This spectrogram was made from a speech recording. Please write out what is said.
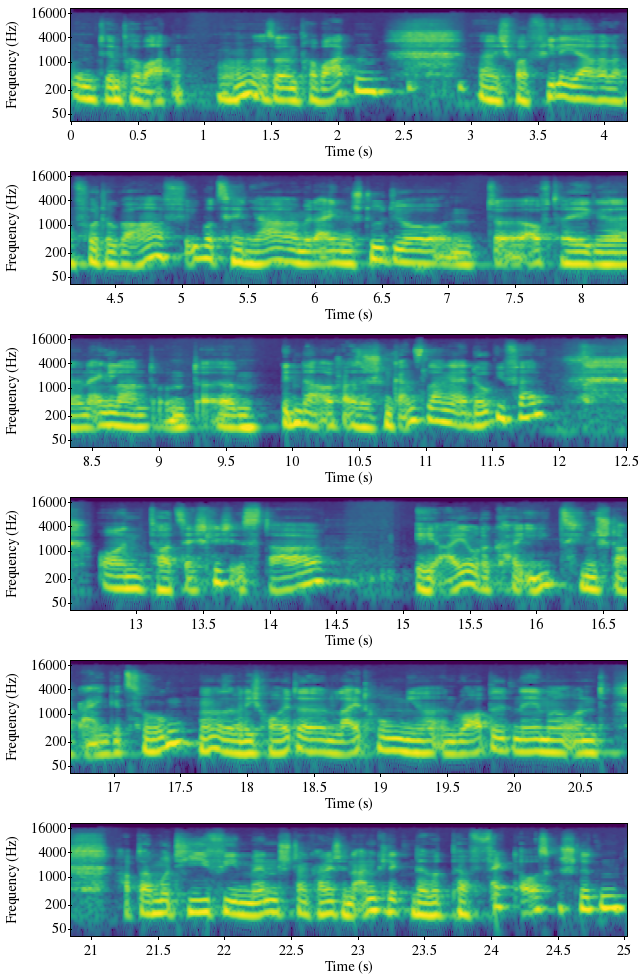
und dem privaten. also im privaten, äh, ich war viele Jahre lang Fotograf, über zehn Jahre mit eigenem Studio und äh, Aufträge in England und ähm, bin da auch also schon ganz lange Adobe-Fan. Und tatsächlich ist da AI oder KI ziemlich stark eingezogen. Also wenn ich heute in Lightroom mir ein RAW-Bild nehme und habe da ein Motiv wie ein Mensch, dann kann ich den anklicken, der wird perfekt ausgeschnitten,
